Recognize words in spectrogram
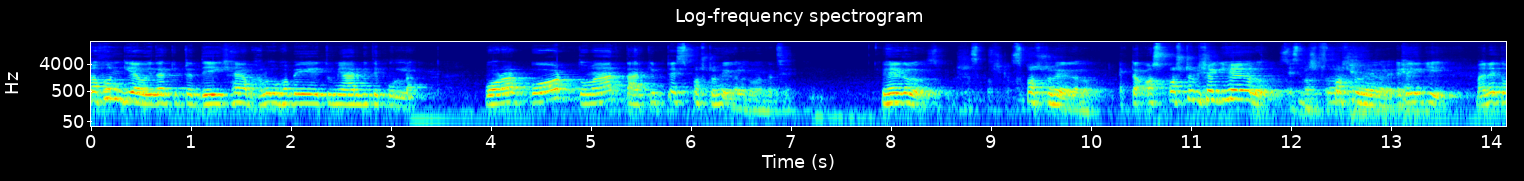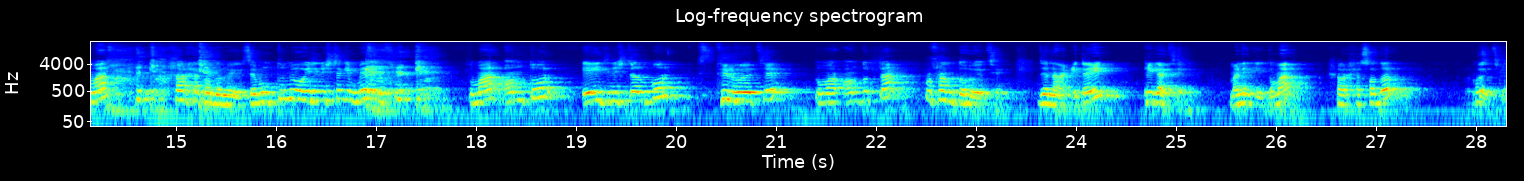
তখন গিয়া ওই তারকিবটা দেখা ভালোভাবে তুমি আরবিতে পড়লা। পড়ার পর তোমার তারকিবটা স্পষ্ট হয়ে গেল তোমার কাছে। কি হয়ে গেল? স্পষ্ট। হয়ে গেল। একটা অস্পষ্ট বিষয় কি হয়ে গেল? স্পষ্ট। স্পষ্ট হয়ে গেল। এটাকে কি? মানে তোমার সরহে সদর হয়ে গেছে এবং তুমি ওই জিনিসটাকে মেনে নিচ্ছ তোমার অন্তর এই জিনিসটার উপর স্থির হয়েছে তোমার অন্তরটা প্রশান্ত হয়েছে যে না এটাই ঠিক আছে। মানে কি? তোমার সরহে সদর হয়েছে।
